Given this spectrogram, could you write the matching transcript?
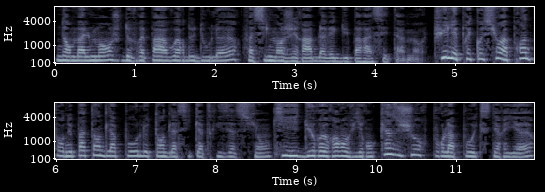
Normalement, je devrais pas avoir de douleur, facilement gérable avec du paracétamol. Puis les précautions à prendre pour ne pas tendre la peau le temps de la cicatrisation, qui durera environ 15 jours pour la peau extérieure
